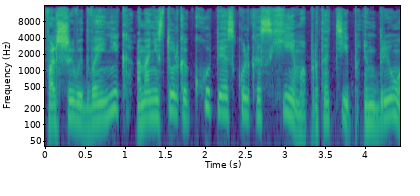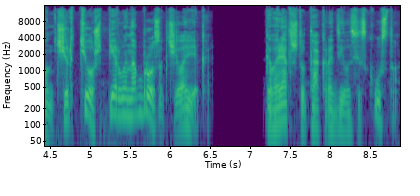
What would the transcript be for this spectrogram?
Фальшивый двойник, она не столько копия, сколько схема, прототип, эмбрион, чертеж, первый набросок человека. Говорят, что так родилось искусство.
